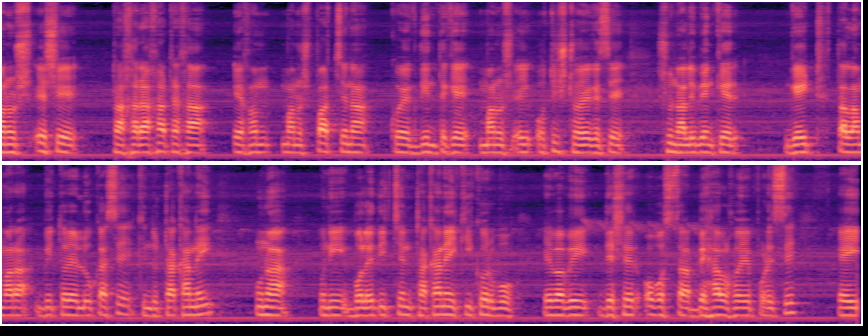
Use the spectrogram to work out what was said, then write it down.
মানুষ এসে টাকা রাখা টাকা এখন মানুষ পাচ্ছে না। কয়েকদিন থেকে মানুষ এই অতিষ্ঠ হয়ে গেছে। সোনালী ব্যাংকের গেট তালামারা ভিতরে লোক আছে, কিন্তু টাকা নেই। উনা উনি বলে দিচ্ছেন, টাকা নেই, কী করব? এভাবেই দেশের অবস্থা বেহাল হয়ে পড়েছে। এই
